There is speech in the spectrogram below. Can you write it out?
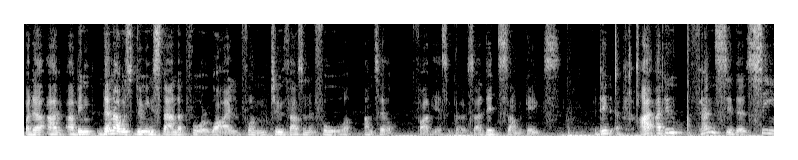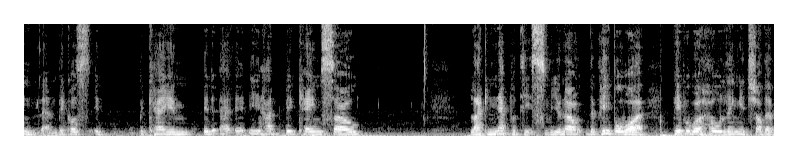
But uh, I've, I've been then I was doing stand up for a while from 2004 until five years ago. So I did some gigs. I did I, I didn't fancy the scene then because it became it uh, it, had became so like nepotism. You know, the people were people were holding each other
